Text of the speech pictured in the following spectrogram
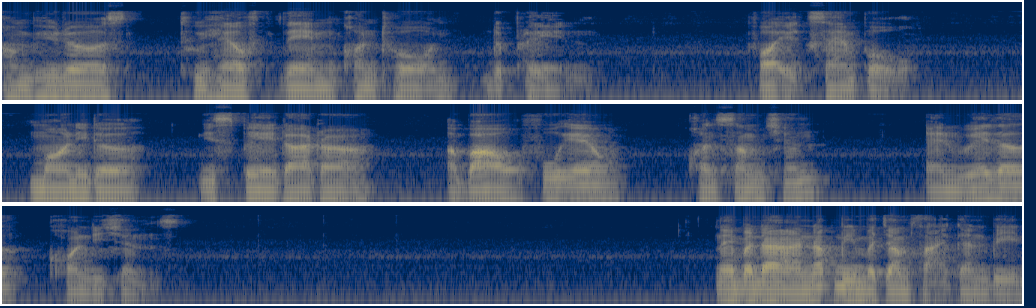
computers to help them control the plane. For example, monitor display data about fuel consumption and weather conditions. ในบรรดานักบินประจำสายการบิน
